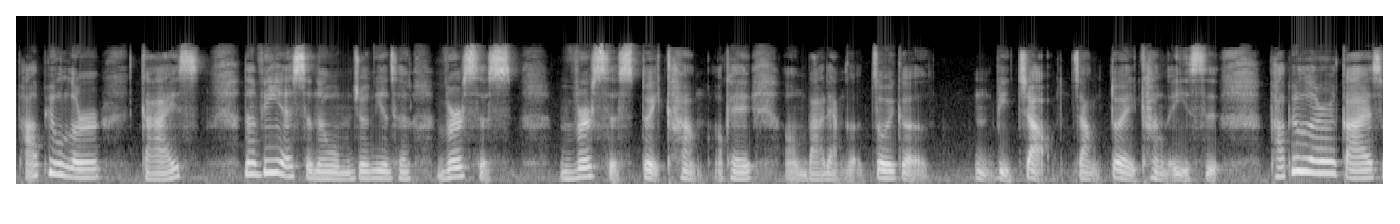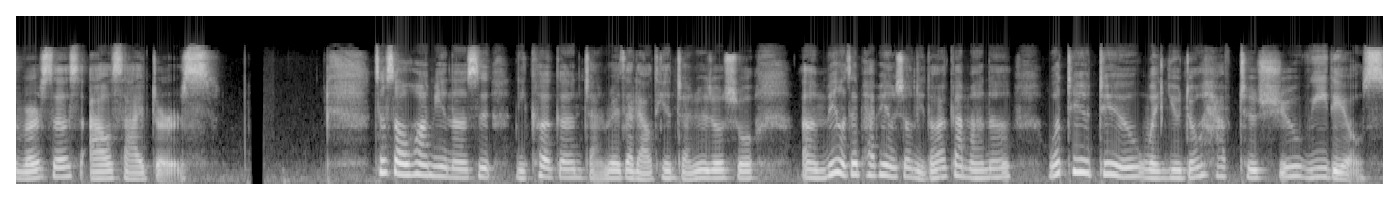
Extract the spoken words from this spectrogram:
，popular guys。那 vs 呢，我们就念成 versus versus 对抗。OK，我们把两个做一个嗯比较，这样对抗的意思，popular guys versus outsiders。这时候画面呢是尼克跟展瑞在聊天，展瑞就说：“嗯，没有在拍片的时候，你都在干嘛呢？What do you do when you don't have to shoot videos?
